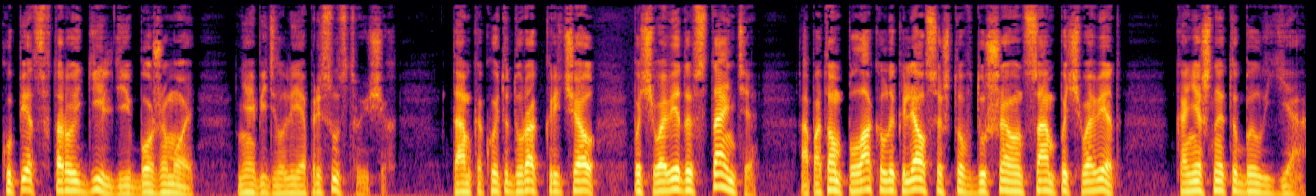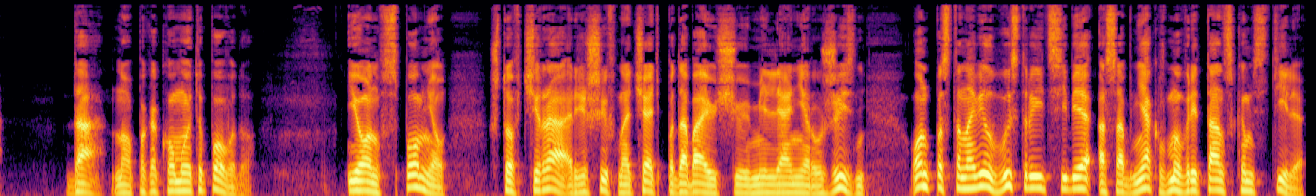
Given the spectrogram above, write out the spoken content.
купец второй гильдии, боже мой! Не обидел ли я присутствующих? Там какой-то дурак кричал «Почвоведы, встаньте!», а потом плакал и клялся, что в душе он сам почвовед. Конечно, это был я. Да, но по какому это поводу? И он вспомнил, что вчера, решив начать подобающую миллионеру жизнь, он постановил выстроить себе особняк в мавританском стиле.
